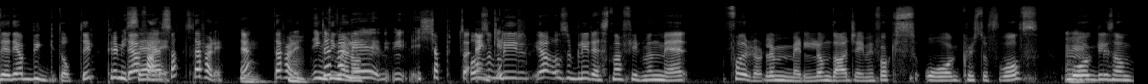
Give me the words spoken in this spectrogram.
det de har bygget opp til, det Premisset er er ferdig. satt. Det er ferdig. Ja. Det er ferdig. Det Ingenting er mer nå. veldig kjapt og Og så enkelt. blir, ja, og så blir resten av filmen mer forholdet mellom da Jamie Fox og Christopher Walls. Mm. Og liksom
